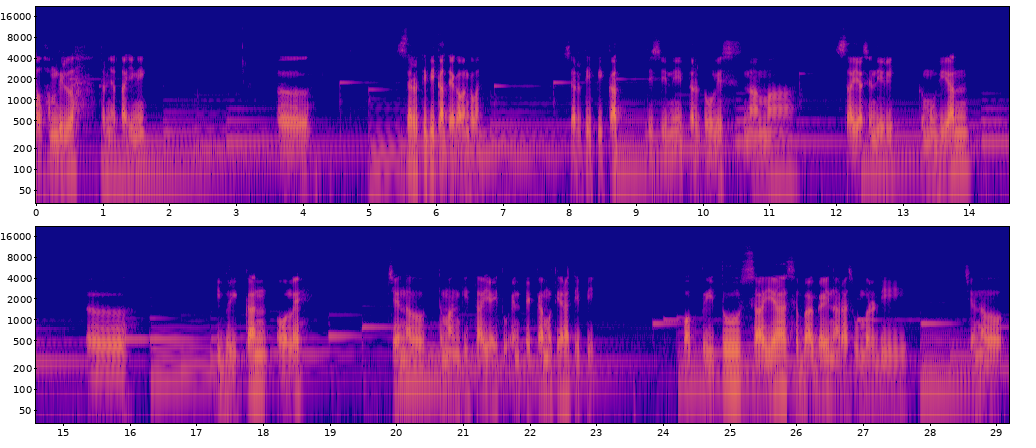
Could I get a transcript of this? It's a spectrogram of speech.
Alhamdulillah ternyata ini eh, sertifikat ya kawan-kawan. Sertifikat di sini tertulis nama saya sendiri kemudian eh, diberikan oleh channel teman kita yaitu NPK Mutiara TV waktu itu saya sebagai narasumber di channel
